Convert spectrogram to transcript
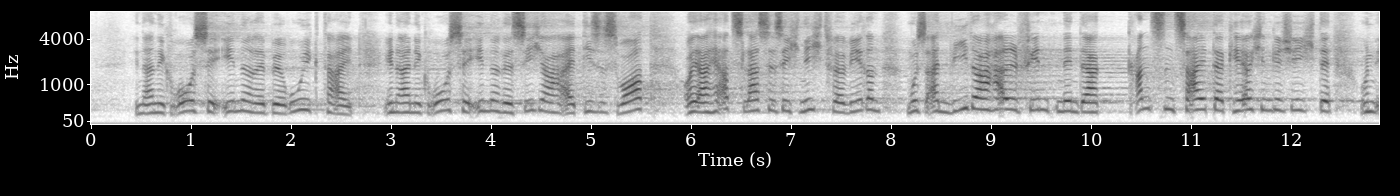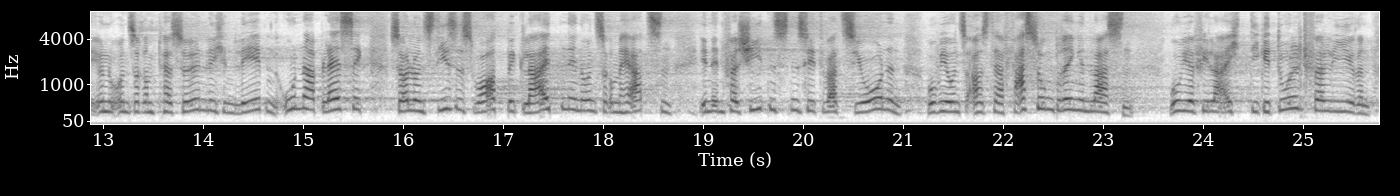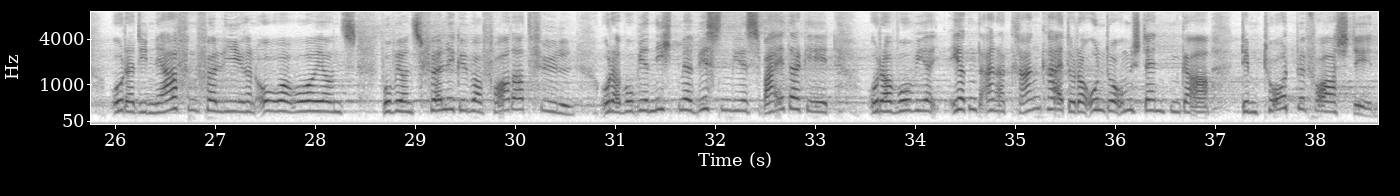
in eine große innere Beruhigtheit, in eine große innere Sicherheit. Dieses Wort, euer Herz lasse sich nicht verwirren, muss einen Widerhall finden in der ganzen Zeit der Kirchengeschichte und in unserem persönlichen Leben. Unablässig soll uns dieses Wort begleiten in unserem Herzen, in den verschiedensten Situationen, wo wir uns aus der Fassung bringen lassen wo wir vielleicht die Geduld verlieren oder die Nerven verlieren oder wo wir uns, wo wir uns völlig überfordert fühlen oder wo wir nicht mehr wissen, wie es weitergeht oder wo wir irgendeiner Krankheit oder unter Umständen gar dem Tod bevorstehen.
